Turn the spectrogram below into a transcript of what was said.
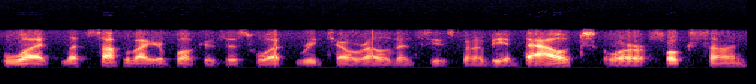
what? Let's talk about your book. Is this what retail relevancy is going to be about or focus on?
